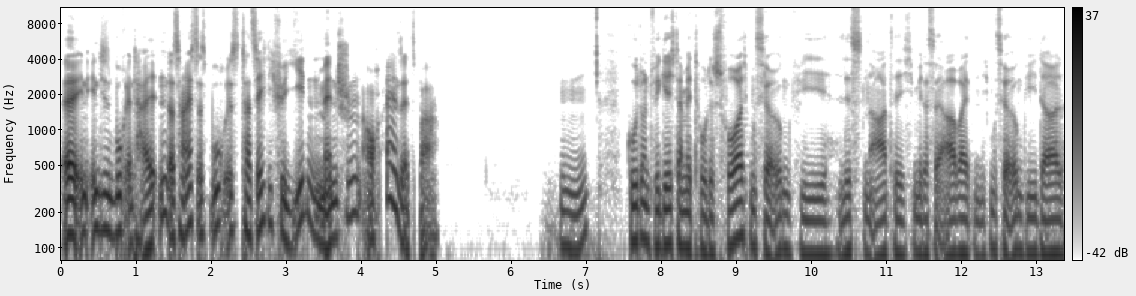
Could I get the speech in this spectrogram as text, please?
äh, in, in diesem Buch enthalten. Das heißt, das Buch ist tatsächlich für jeden Menschen auch einsetzbar. Mhm. Gut, und wie gehe ich da methodisch vor? Ich muss ja irgendwie listenartig mir das erarbeiten. Ich muss ja irgendwie da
